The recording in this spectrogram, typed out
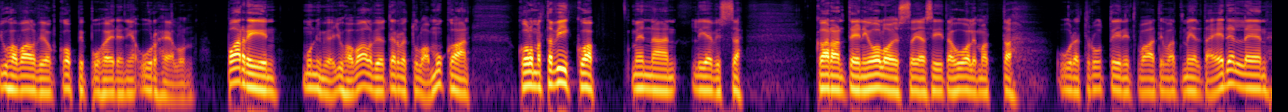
Juha Valvion koppipuheiden ja urheilun pariin. Mun nimi on Juha Valvio, tervetuloa mukaan. Kolmatta viikkoa mennään lievissä karanteenioloissa ja siitä huolimatta uudet rutiinit vaativat meiltä edelleen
